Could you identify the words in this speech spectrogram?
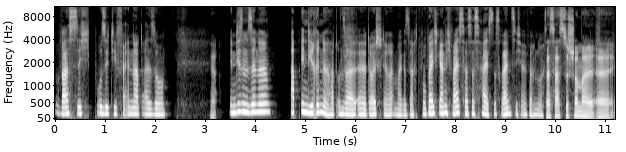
was sich positiv verändert. Also ja. in diesem Sinne, ab in die Rinne, hat unser äh, Deutschlehrer immer gesagt. Wobei ich gar nicht weiß, was das heißt. Das reimt sich einfach nur. Das hast du schon mal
